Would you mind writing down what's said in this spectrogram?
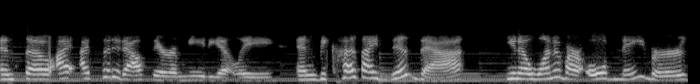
And so I, I put it out there immediately. And because I did that, you know, one of our old neighbors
